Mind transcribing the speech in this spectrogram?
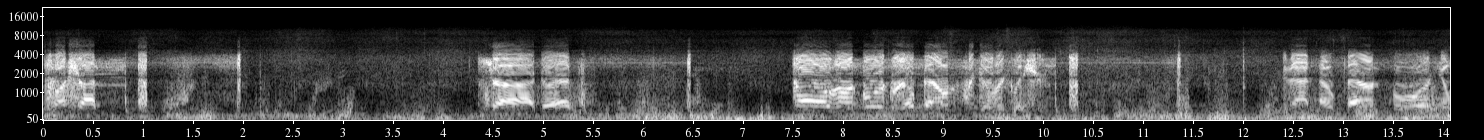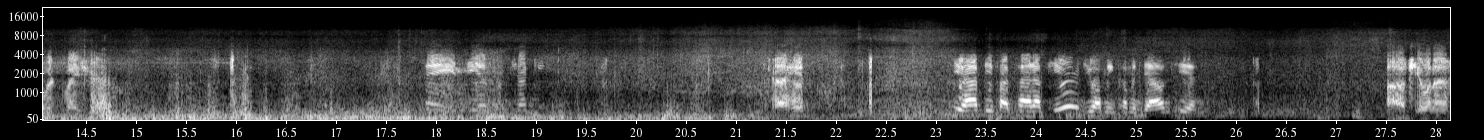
Foxtrot. Uh, go ahead. Kyle's on board. We're outbound for Gilbert Glacier. Do that. Outbound for Gilbert Glacier. Hey, India from Chucky. Go ahead. You happy if I pad up here, or do you want me coming down to you? Uh, if you want to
